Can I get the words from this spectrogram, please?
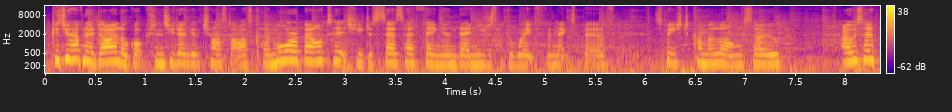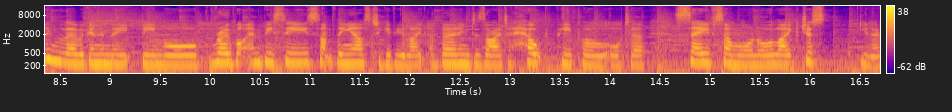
Because you have no dialogue options, you don't get the chance to ask her more about it. She just says her thing and then you just have to wait for the next bit of speech to come along. So I was hoping that there were going to be more robot NPCs, something else to give you like a burning desire to help people or to save someone or like just, you know,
